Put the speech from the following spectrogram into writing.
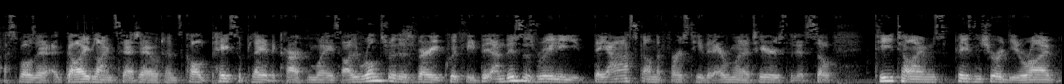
I suppose a, a guideline set out and it's called pace of play the Carton way. So I'll run through this very quickly and this is really they ask on the first tee that everyone adheres to this. So tee times please ensure that you arrive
